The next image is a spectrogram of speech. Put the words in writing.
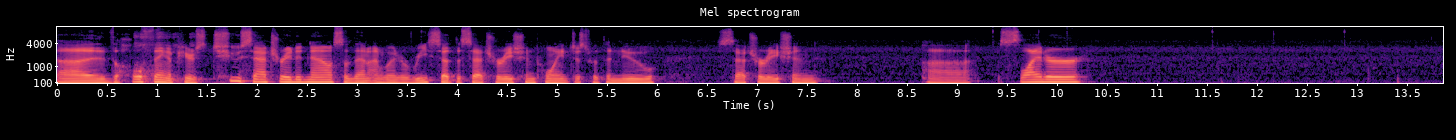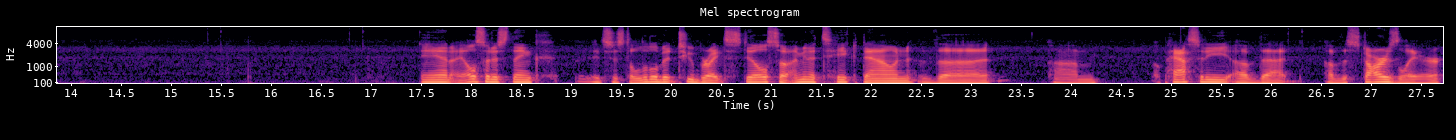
uh, the whole thing appears too saturated now, so then I'm going to reset the saturation point just with a new saturation uh, slider. And I also just think it's just a little bit too bright still, so I'm going to take down the um, opacity of that of the stars layer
